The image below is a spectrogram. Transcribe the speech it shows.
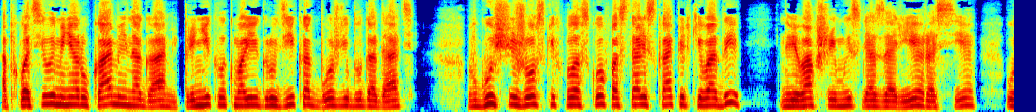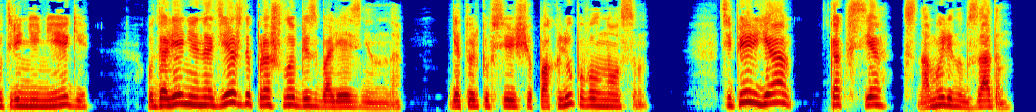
обхватила меня руками и ногами, приникла к моей груди, как божья благодать. В гуще жестких волосков остались капельки воды, навевавшие мысли о заре, росе, утренней неге. Удаление надежды прошло безболезненно. Я только все еще похлюпывал носом. Теперь я, как все, с намыленным задом,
